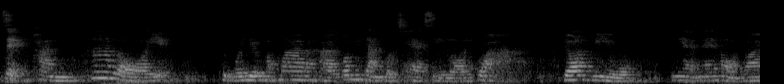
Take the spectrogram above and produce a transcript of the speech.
7,500 ถือว่าเยอะมากๆนะคะ แล้วก็มีการกดแชร์ 400 กว่า ยอดวิวเนี่ยแน่นอนว่า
